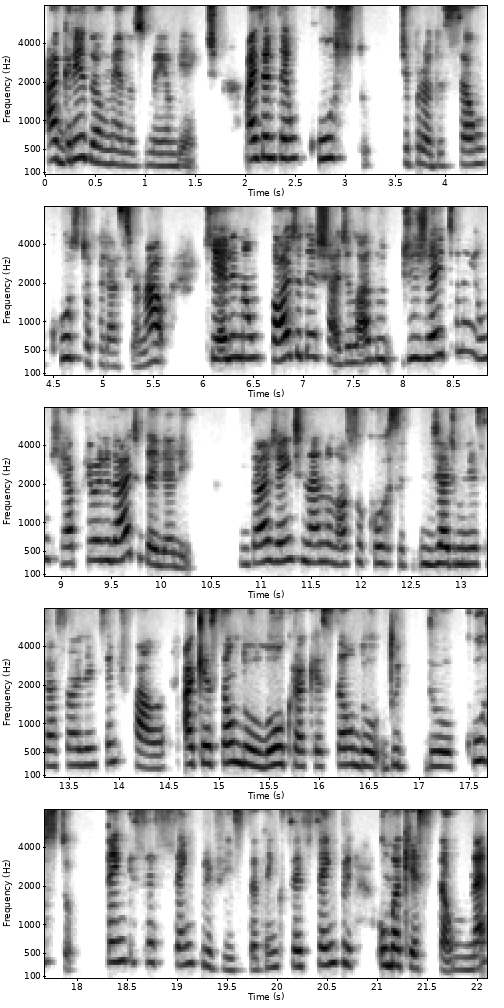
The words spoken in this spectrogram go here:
agridam menos o meio ambiente. Mas ele tem um custo de produção, um custo operacional, que ele não pode deixar de lado de jeito nenhum, que é a prioridade dele ali. Então, a gente, né, no nosso curso de administração, a gente sempre fala a questão do lucro, a questão do, do, do custo tem que ser sempre vista, tem que ser sempre uma questão, né?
